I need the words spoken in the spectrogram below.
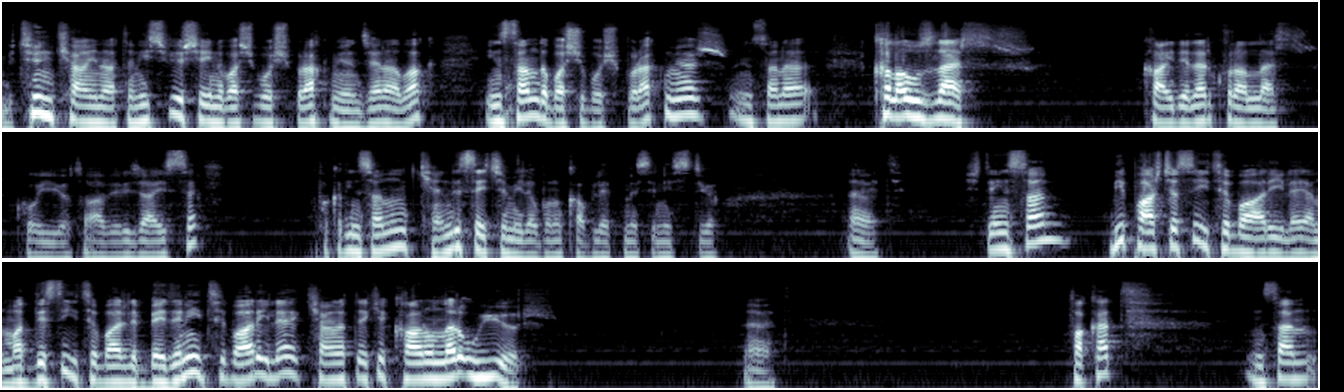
Bütün kainatın hiçbir şeyini başıboş bırakmayan Cenab-ı Hak, insan da başıboş bırakmıyor. İnsana kılavuzlar, kaideler, kurallar koyuyor tabiri caizse. Fakat insanın kendi seçimiyle bunu kabul etmesini istiyor. Evet. İşte insan bir parçası itibariyle yani maddesi itibariyle bedeni itibariyle kainattaki kanunlara uyuyor. Evet. Fakat insan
